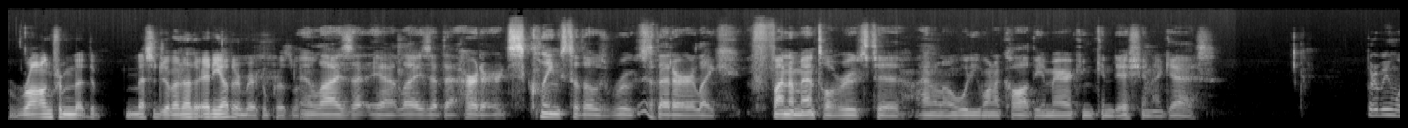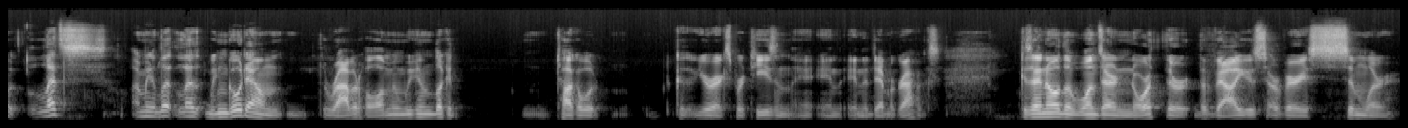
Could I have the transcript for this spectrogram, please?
wrong from the message of another any other American president. And it lies at yeah, it lies at that heart. It clings to those roots that are like fundamental roots to I don't know what do you want to call it, the American condition, I guess. But I mean, let's. I mean, let, let we can go down the rabbit hole. I mean, we can look at talk about your expertise in in, in the demographics because I know the ones that are north, their the values are very similar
